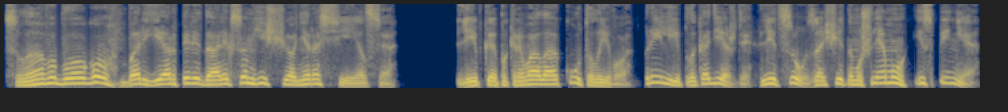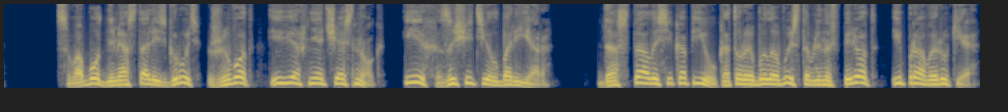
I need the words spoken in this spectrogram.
Слава богу, барьер перед Алексом еще не рассеялся. Липкое покрывало окутало его, прилипло к одежде, лицу, защитному шлему и спине. Свободными остались грудь, живот и верхняя часть ног. Их защитил барьер. Досталось и копью, которое было выставлено вперед, и правой руке.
